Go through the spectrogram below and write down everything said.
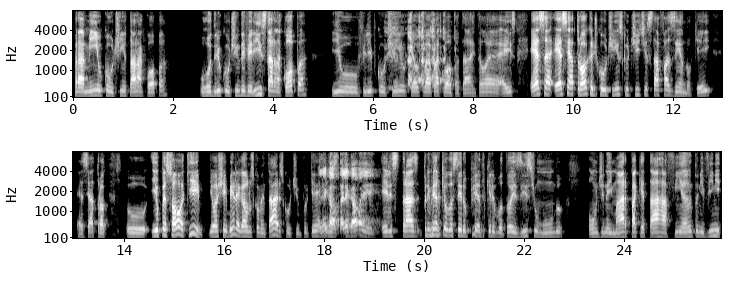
para mim, o Coutinho está na Copa, o Rodrigo Coutinho deveria estar na Copa e o Felipe Coutinho que é o que vai para a Copa, tá? Então é, é isso. Essa, essa é a troca de Coutinhos que o Tite está fazendo, ok? Essa é a troca. O, e o pessoal aqui, eu achei bem legal nos comentários, Coutinho, porque. Tá legal, eles, tá legal aí. Eles trazem. Primeiro que eu gostei do Pedro, que ele botou: existe um mundo onde Neymar, Paquetá, Rafinha, Anthony, Vini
